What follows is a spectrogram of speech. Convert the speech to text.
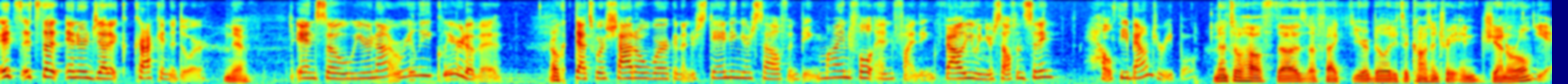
It's it's that energetic crack in the door. Yeah. And so you're not really cleared of it. Okay. That's where shadow work and understanding yourself and being mindful and finding value in yourself and setting healthy boundary people. Mental health does affect your ability to concentrate in general. Yeah.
